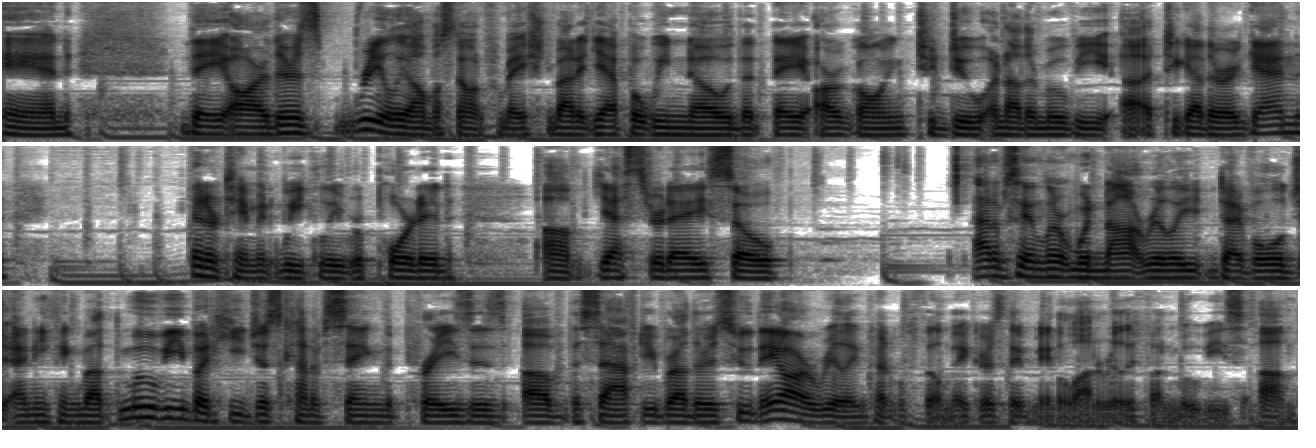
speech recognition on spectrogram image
and they are, there's really almost no information about it yet, but we know that they are going to do another movie uh, together again. Entertainment Weekly reported um, yesterday. So Adam Sandler would not really divulge anything about the movie, but he just kind of sang the praises of the Safdie brothers, who they are really incredible filmmakers. They've made a lot of really fun movies. Um,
